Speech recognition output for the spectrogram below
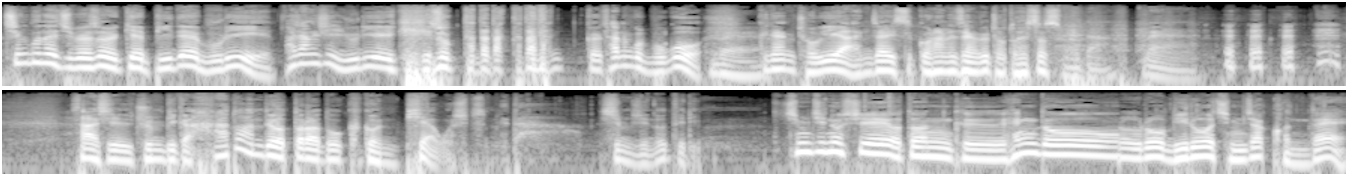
친구네 집에서 이렇게 비대 물이 화장실 유리에 이렇게 계속 다다닥 다다닥 그 하는 걸 보고 네. 그냥 저 위에 앉아 있을 거라는 생각을 저도 했었습니다. 네. 사실 준비가 하나도 안 되었더라도 그건 피하고 싶습니다. 심진우 드림. 심진우 씨의 어떤 그 행동으로 미루어 짐작컨대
